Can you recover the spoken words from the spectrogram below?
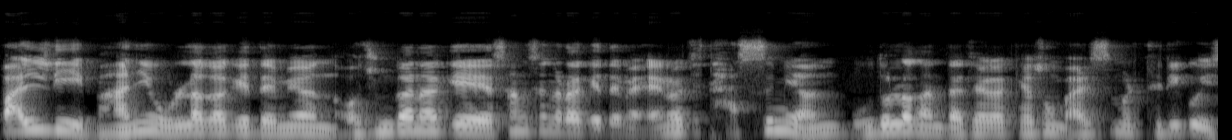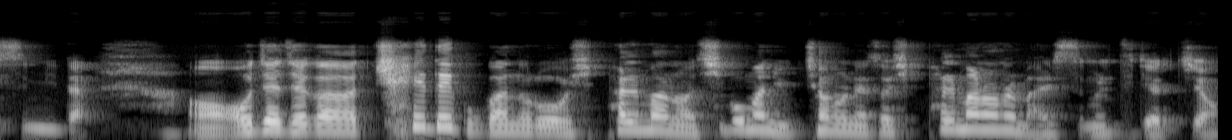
빨리 많이 올라가게 되면, 어중간하게 상승을 하게 되면 에너지 다 쓰면 못 올라간다. 제가 계속 말씀을 드리고 있습니다. 어, 제 제가 최대 구간으로 18만 원, 15만 6천 원에서 18만 원을 말씀을 드렸죠.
